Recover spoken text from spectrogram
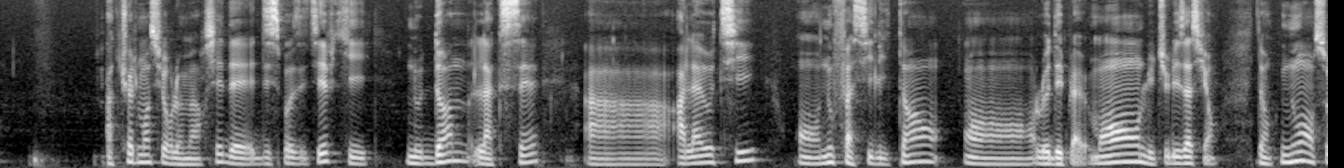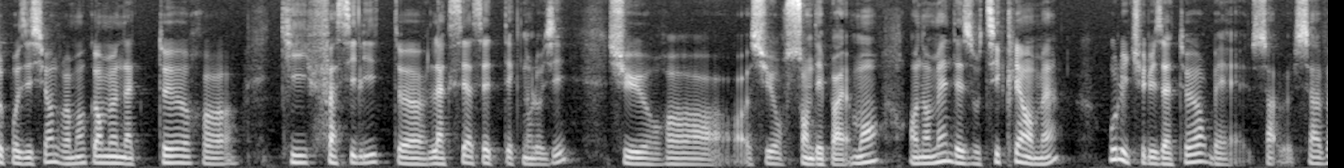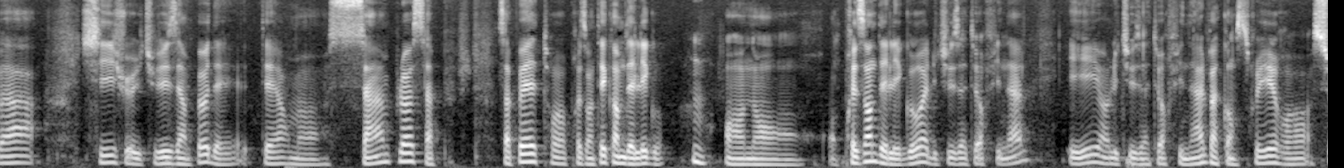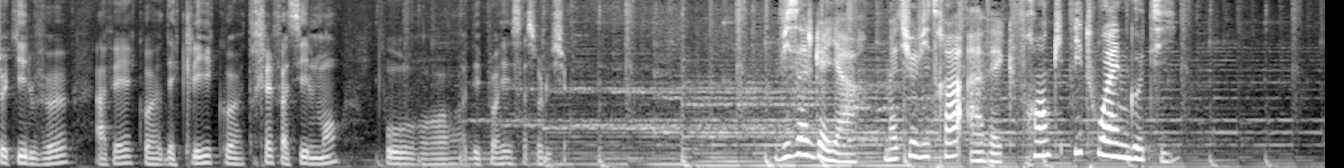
actuellement sur le marché des dispositifs qui nous donnent l'accès à, à l'IoT en nous facilitant en le déploiement, l'utilisation. Donc nous, on se positionne vraiment comme un acteur euh, qui facilite euh, l'accès à cette technologie sur, euh, sur son déploiement. On emmène des outils clés en main où l'utilisateur, ben, ça, ça, va, si je utilise un peu des termes simples, ça, ça peut être présenté comme des Lego. Hmm. On, on, présente des Lego à l'utilisateur final et l'utilisateur final va construire ce qu'il veut avec des clics très facilement pour déployer sa solution. Visage Gaillard, Mathieu Vitra avec Franck Itwa Ngoti.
